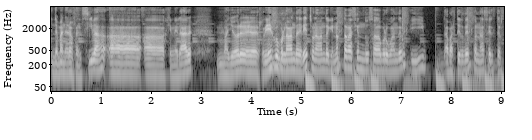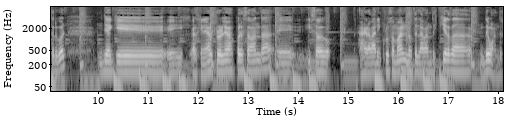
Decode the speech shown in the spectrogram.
de manera ofensiva a, generar mayor eh, riesgo por la banda derecha, una banda que no estaba siendo usada por Wander y a partir de esto nace el tercer gol, ya que eh, al generar problemas por esa banda eh, hizo agravar incluso más los de la banda izquierda de Wander,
